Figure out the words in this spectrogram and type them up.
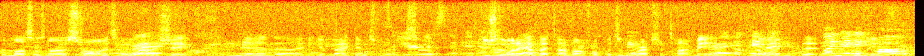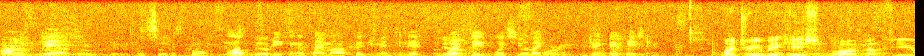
the muscle's not as strong. It's a little out of shape, and uh, and you get back into it. So usually when I have that time off, I'll put some more extra time in, knowing that I'll need it. And Yeah. that's it. Cool. Well, Yeah. speaking of time off, because you mentioned it, Yeah. what do what's your like dream vacation? My dream vacation. Well, I've had a few.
